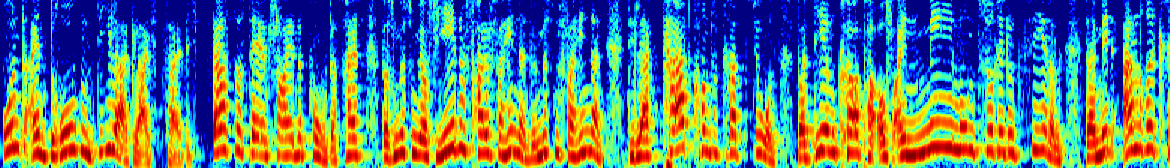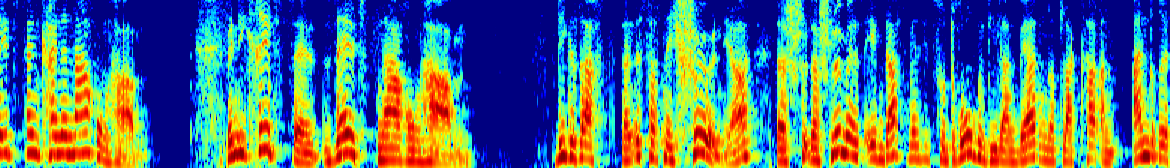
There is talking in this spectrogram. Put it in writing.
und ein Drogendealer gleichzeitig. Das ist der entscheidende Punkt. Das heißt, was müssen wir auf jeden Fall verhindern? Wir müssen verhindern, die Laktatkonzentration bei dir im Körper auf ein Minimum zu reduzieren, damit andere Krebszellen keine Nahrung haben. Wenn die Krebszellen selbst Nahrung haben, wie gesagt, dann ist das nicht schön, ja. Das, das Schlimme ist eben das, wenn sie zu Drogendealern werden und das Laktat an andere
